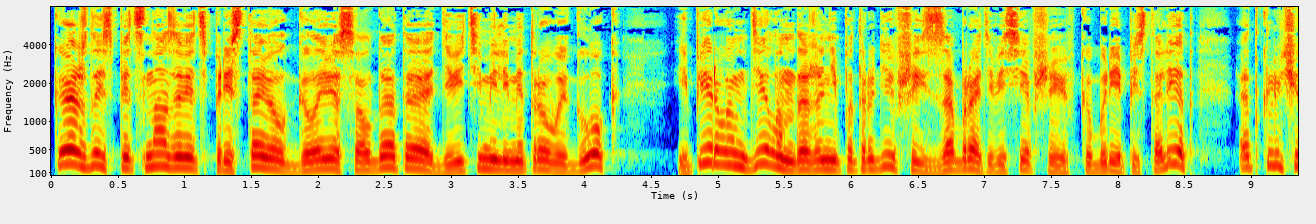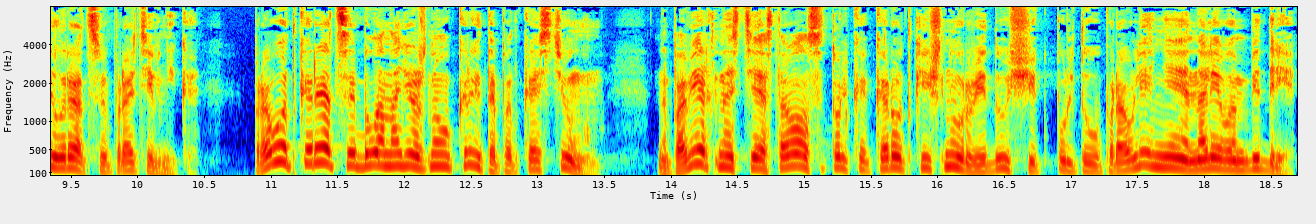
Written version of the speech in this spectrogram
Каждый спецназовец приставил к голове солдата 9-миллиметровый ГЛОК и первым делом, даже не потрудившись забрать висевший в кобуре пистолет, отключил рацию противника. Проводка рации была надежно укрыта под костюмом. На поверхности оставался только короткий шнур, ведущий к пульту управления на левом бедре,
